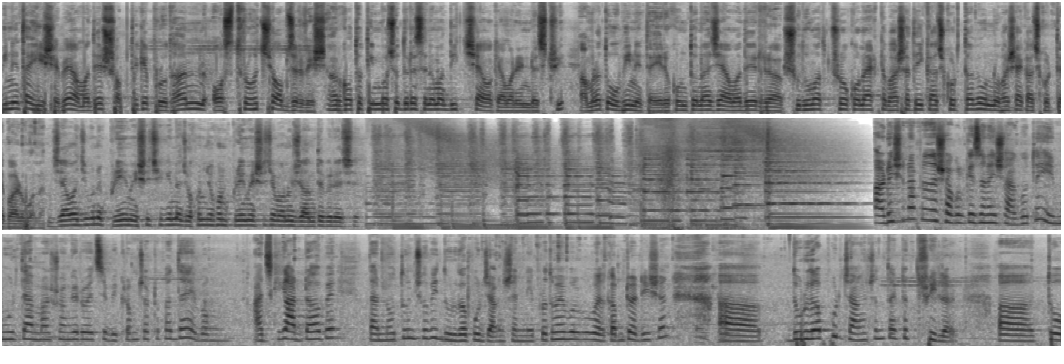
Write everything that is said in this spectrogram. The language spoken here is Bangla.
অভিনেতা হিসেবে আমাদের সব থেকে প্রধান অস্ত্র হচ্ছে অবজারভেশন আর গত তিন বছর ধরে সিনেমা দিচ্ছে আমাকে আমার ইন্ডাস্ট্রি আমরা তো অভিনেতা, এরকম তো না যে আমাদের শুধুমাত্র কোনো একটা ভাষাতেই কাজ করতে হবে, অন্য ভাষায় কাজ করতে পারব না। যে আমার জীবনে প্রেম এসেছে কিনা, যখন যখন প্রেম এসেছে, মানুষ জানতে পেরেছে। অডিশন আপনাদের সকলকে জানাই স্বাগত। এই মুহূর্তে আমার সঙ্গে রয়েছে বিক্রম চট্টোপাধ্যায় এবং আজকে আড্ডা হবে তার নতুন ছবি দুর্গাপুর জাংশন নিয়ে। প্রথমে বলব welcome to audition Durgapur junction তো একটা থ্রিলার তো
